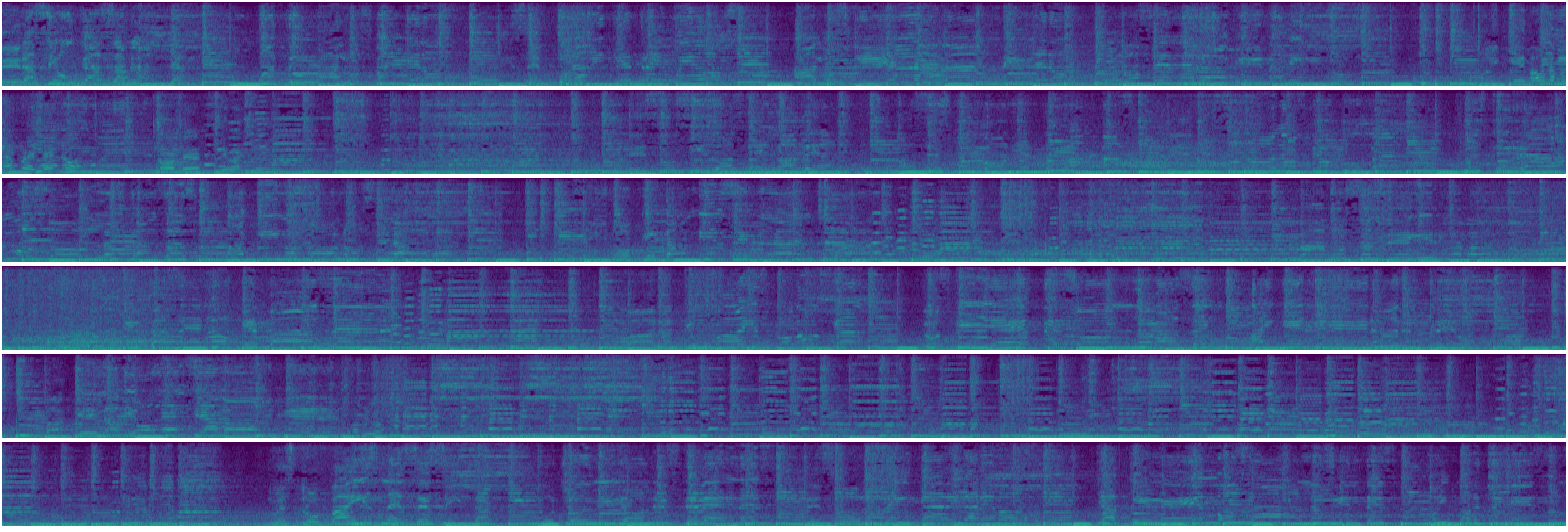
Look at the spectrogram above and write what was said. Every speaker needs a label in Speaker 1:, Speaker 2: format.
Speaker 1: Operación Casablanca, un cuatro palos banqueros, dicen por ahí que traen cuidos a los que la dan dinero, no se me rajen amigos.
Speaker 2: Vamos a pasar por el centro.
Speaker 3: No sé.
Speaker 2: Sí,
Speaker 1: país necesita muchos millones de verdes, de eso encargaremos. Ya tenemos a las gentes, no importa que sus.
